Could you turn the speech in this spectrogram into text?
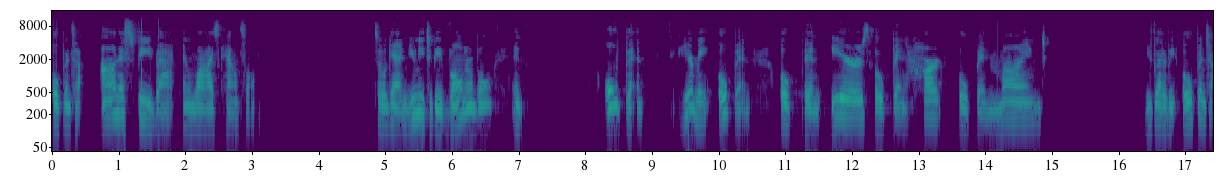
open to honest feedback and wise counsel. So again, you need to be vulnerable and open. Hear me, open. Open ears, open heart, open mind. You've got to be open to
